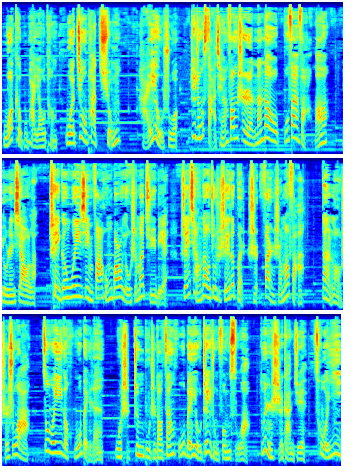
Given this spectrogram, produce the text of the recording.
我可不怕腰疼，我就怕穷。还有说，这种撒钱方式难道不犯法吗？有人笑了。这跟微信发红包有什么区别？谁抢到就是谁的本事，犯什么法？但老实说啊，作为一个湖北人，我是真不知道咱湖北有这种风俗啊，顿时感觉错意。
